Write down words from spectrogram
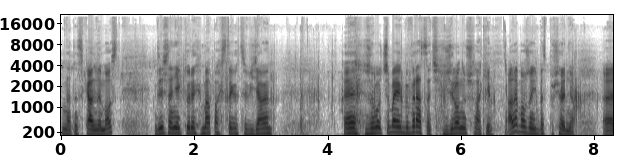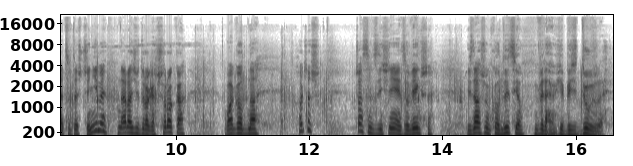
na ten skalny most, gdyż na niektórych mapach z tego co widziałem, e, że trzeba jakby wracać zielonym szlakiem, ale można iść bezpośrednio, co też czynimy. Na razie droga szeroka, łagodna, chociaż czasem wzniesienie nieco większe i z naszą kondycją wydają się być duże.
